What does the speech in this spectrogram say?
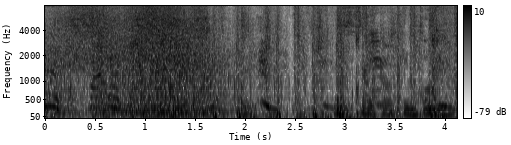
Ooh, battle research. The cycle continues.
